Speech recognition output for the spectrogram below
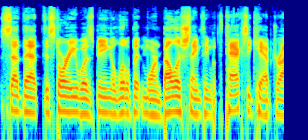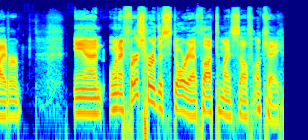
said that the story was being a little bit more embellished. Same thing with the taxi cab driver. And when I first heard this story, I thought to myself, okay,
